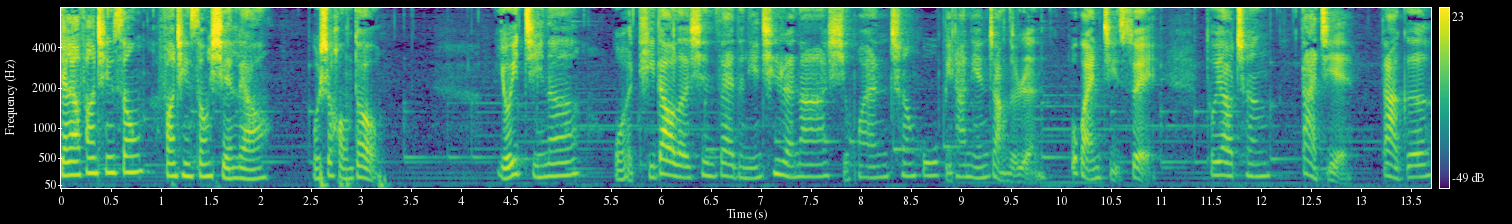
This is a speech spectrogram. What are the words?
闲聊放轻松，放轻松闲聊。我是红豆。有一集呢，我提到了现在的年轻人啊，喜欢称呼比他年长的人，不管几岁，都要称大姐、大哥，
